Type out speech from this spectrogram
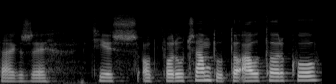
Takže tiež odporúčam túto autorku.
